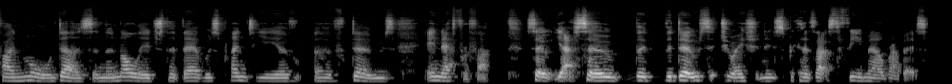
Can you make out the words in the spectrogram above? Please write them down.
find more does, and the knowledge that there was plenty of, of does in Efrafa. So yeah, so the the doe situation is because that's female rabbits,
